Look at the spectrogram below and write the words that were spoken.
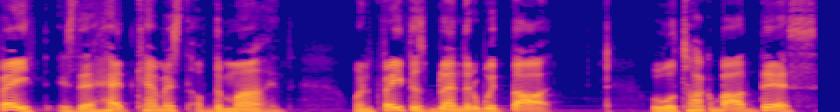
Faith is the head chemist of the mind. When faith is blended with thought, we will talk about this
